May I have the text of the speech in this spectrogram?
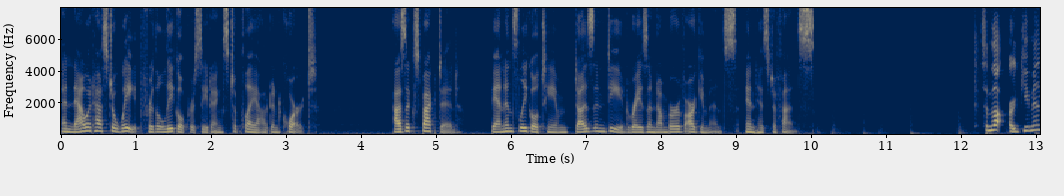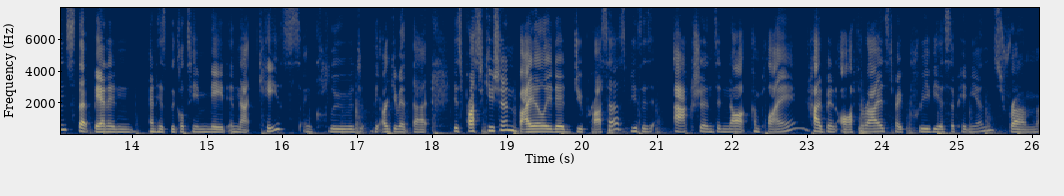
And now it has to wait for the legal proceedings to play out in court. As expected, Bannon's legal team does indeed raise a number of arguments in his defense. Some of the arguments that Bannon and his legal team made in that case include the argument that his prosecution violated due process because his actions in not complying had been authorized by previous opinions from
